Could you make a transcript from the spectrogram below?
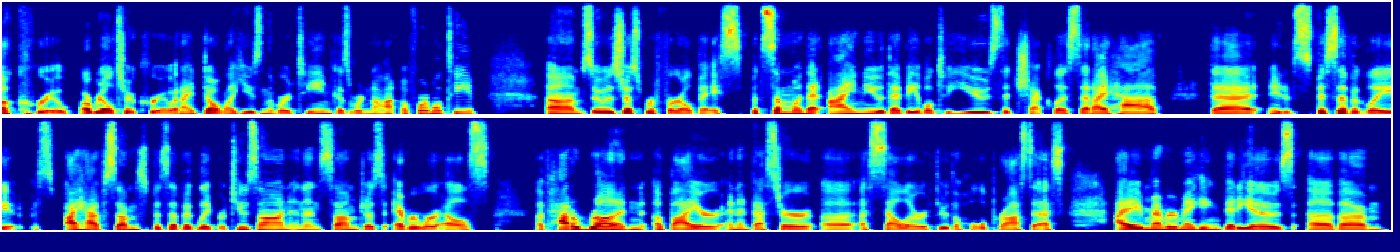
a crew, a realtor crew. And I don't like using the word team because we're not a formal team. Um, so it was just referral based, but someone that I knew that'd be able to use the checklist that I have that you know specifically i have some specifically for tucson and then some just everywhere else of how to run a buyer an investor uh, a seller through the whole process i remember making videos of um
